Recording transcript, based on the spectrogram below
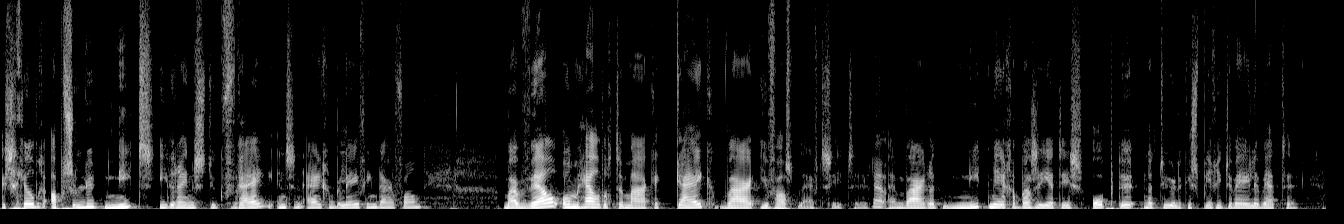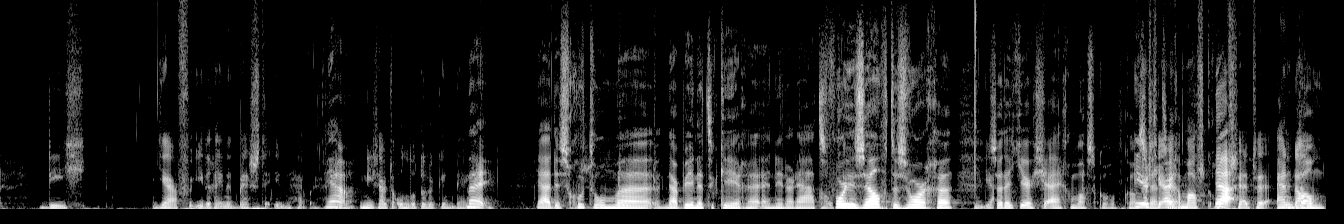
schilderen. Absoluut niet. Iedereen is natuurlijk vrij in zijn eigen beleving daarvan. Maar wel om helder te maken, kijk waar je vast blijft zitten. Ja. En waar het niet meer gebaseerd is op de natuurlijke spirituele wetten. Die ja, voor iedereen het beste in hebben. Ja. Niet uit de onderdrukking denken. Nee. Ja, dus goed om eh, naar binnen te keren en inderdaad voor jezelf te zorgen, Ja. zodat je eerst je eigen masker op kan Eerst zetten. je eigen masker Ja. opzetten en, en dan, dan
